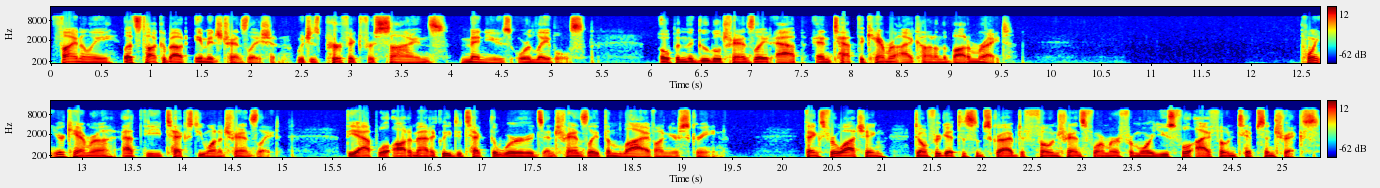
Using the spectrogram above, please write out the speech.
Finally, let's talk about image translation, which is perfect for signs, menus, or labels. Open the Google Translate app and tap the camera icon on the bottom right. Point your camera at the text you want to translate. The app will automatically detect the words and translate them live on your screen. Thanks for watching. Don't forget to subscribe to Phone Transformer for more useful iPhone tips and tricks.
